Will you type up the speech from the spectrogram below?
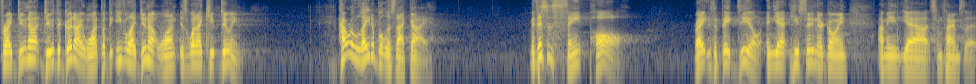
For I do not do the good I want, but the evil I do not want is what I keep doing. How relatable is that guy? I mean, this is St. Paul, right? He's a big deal. And yet he's sitting there going, I mean, yeah, sometimes uh,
